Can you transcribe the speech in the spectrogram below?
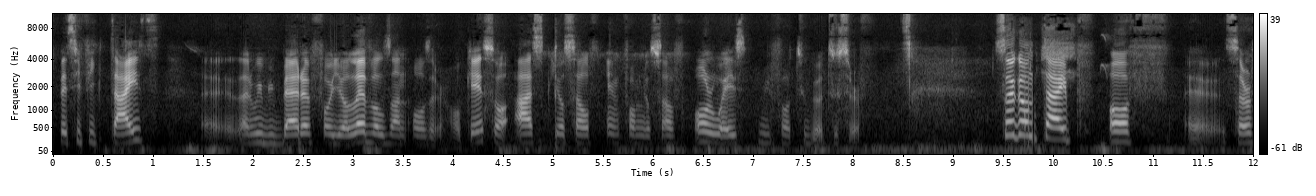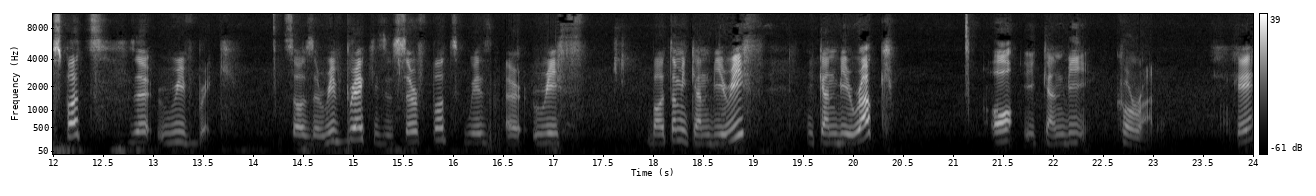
specific tide, uh, that will be better for your levels than other, okay? So ask yourself, inform yourself always before to go to surf. Second type of uh, surf spot, the reef break. So the reef break is a surf spot with a reef bottom. It can be reef, it can be rock, or it can be coral. Okay?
